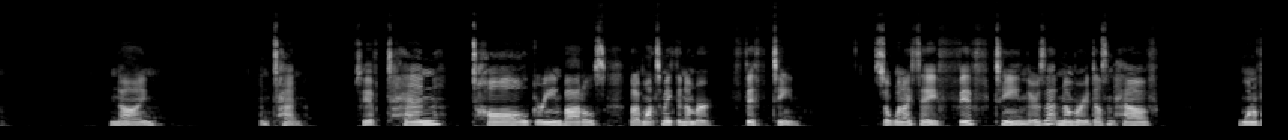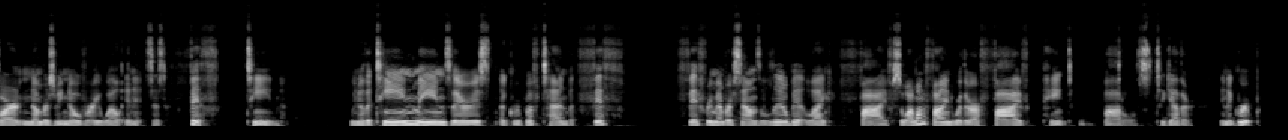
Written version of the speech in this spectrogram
nine, and 10. So we have 10 tall green bottles, but I want to make the number 15. So when I say 15, there's that number. It doesn't have one of our numbers we know very well in it. It says 15. We know the teen means there is a group of 10, but fifth Fifth, remember, sounds a little bit like five. So I want to find where there are five paint bottles together in a group.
